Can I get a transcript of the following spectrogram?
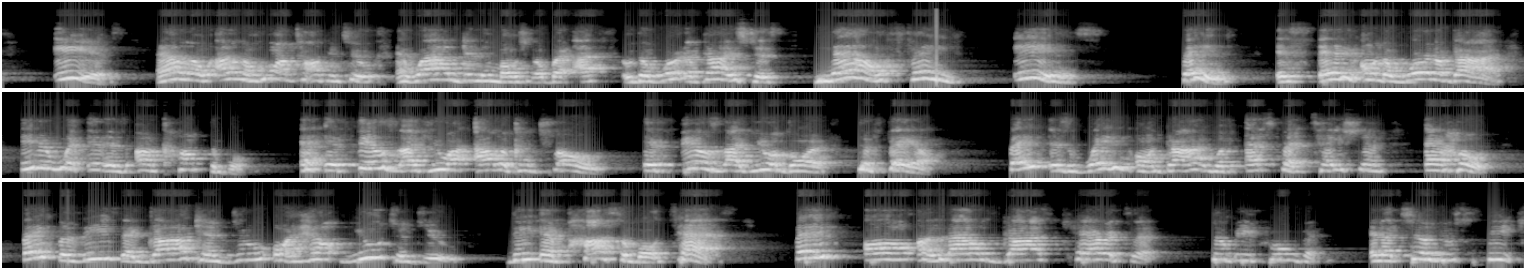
is. And I don't know, I don't know who I'm talking to and why I'm getting emotional, but I the word of God is just now faith is faith is standing on the word of God, even when it is uncomfortable and it feels like you are out of control. It feels like you are going to fail. Faith is waiting on God with expectation and hope. Faith believes that God can do or help you to do the impossible task. Faith all allows God's character to be proven. And until you speak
